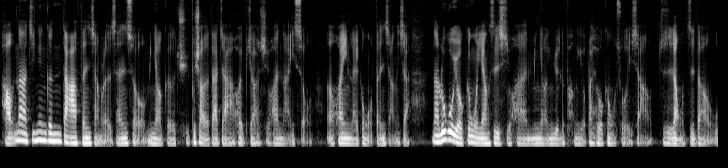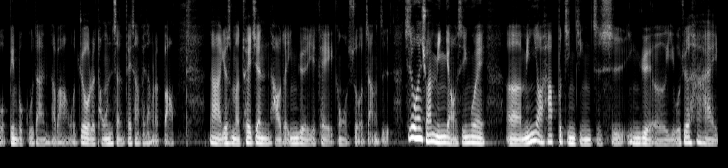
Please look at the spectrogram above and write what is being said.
好，那今天跟大家分享了三首民谣歌曲，不晓得大家会比较喜欢哪一首？呃，欢迎来跟我分享一下。那如果有跟我一样是喜欢民谣音乐的朋友，拜托跟我说一下，就是让我知道我并不孤单，好不好？我觉得我的同温层非常非常的爆。那有什么推荐好的音乐，也可以跟我说这样子。其实我很喜欢民谣，是因为呃，民谣它不仅仅只是音乐而已，我觉得它还。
